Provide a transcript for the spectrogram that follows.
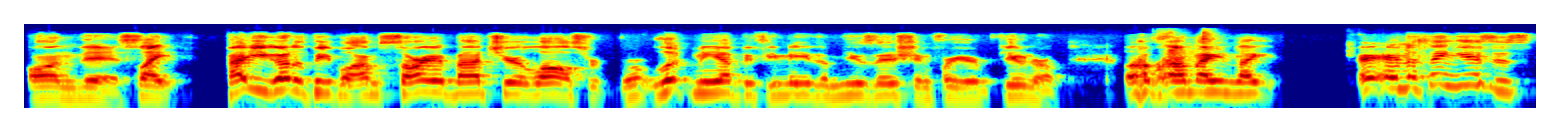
on this. Like, how do you go to the people? I'm sorry about your loss. Look me up if you need a musician for your funeral. Right. I mean, like, and the thing is, is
